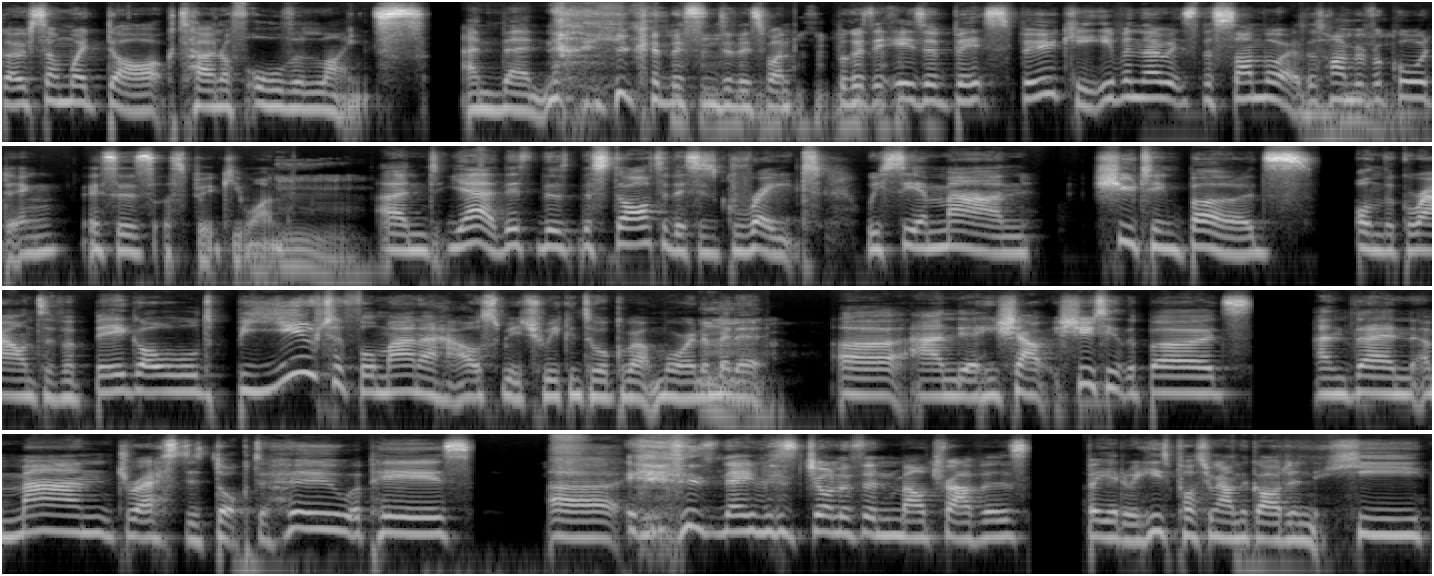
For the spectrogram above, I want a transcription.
Go somewhere dark, turn off all the lights, and then you can listen to this one because it is a bit spooky. Even though it's the summer at the time of hmm. recording, this is a spooky one. Mm. And yeah, this the, the start of this is great. We see a man shooting birds on the grounds of a big old beautiful manor house, which we can talk about more in a minute. Uh, and yeah, he's shout, shooting at the birds. And then a man dressed as Doctor Who appears. Uh, his name is Jonathan Maltravers. But anyway, he's pottering around the garden. He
